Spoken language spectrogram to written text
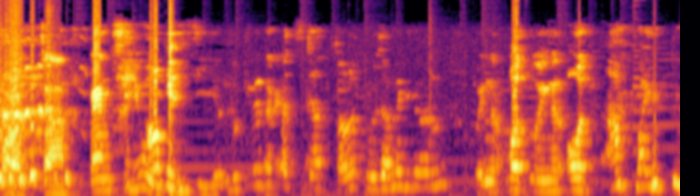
Kocak pensiun. Oh pensiun. Gue kira Dari dipecat soalnya tulisannya gitu kan winger out winger out. Apa itu?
